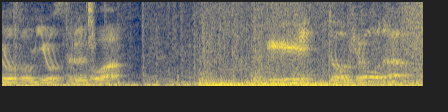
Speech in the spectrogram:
よそ見をするとはいい度胸だ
